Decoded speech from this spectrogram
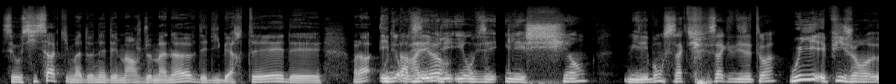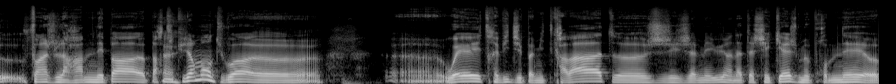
c'est aussi ça qui m'a donné des marges de manœuvre, des libertés, des. Voilà. Et on, par disait, ailleurs. on disait, il est chiant. Mais il est bon, c'est ça que tu, ça que disais toi? Oui, et puis, euh, enfin, je la ramenais pas particulièrement, tu vois. Euh, euh, ouais, très vite, j'ai pas mis de cravate. Euh, j'ai jamais eu un attaché quai. Je me promenais euh,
